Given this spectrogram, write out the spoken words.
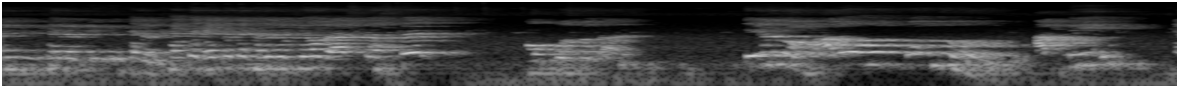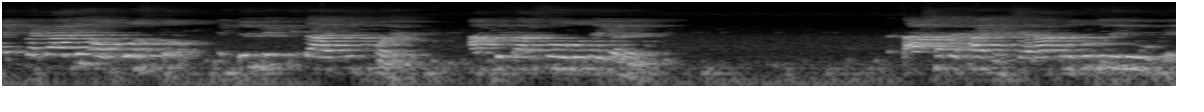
দুই দিন না তিন দিন খাই না খেতে খেতে দেখা যাবে কি হবে? আস্তে আস্তে অভ্যস্ততা। এরকম ভালো হোক, বন্ধু হোক, আপনি একটা কাজে অভ্যস্ত। একজন ব্যক্তি তার করেন আপনি তার সৌবতে গেলেন। তার সাথে থাকে, সে রাত্রে প্রতিদিনই উঠে।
